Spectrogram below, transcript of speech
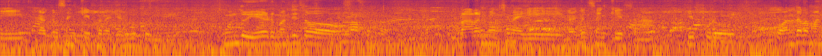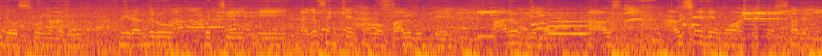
ఈ నగర సంకీర్తన జరుగుతుంది. ముందు ఏడు మందితో ప్రారంభించిన ఈ నగర సంకీర్తన ఇప్పుడు వందల మంది వస్తున్నారు. మీరందరూ వచ్చి ఈ నగర సంకీర్తనలో పాల్గొంటే ఆరోగ్యము ఆవిష్- అన్నీ వస్తుందని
